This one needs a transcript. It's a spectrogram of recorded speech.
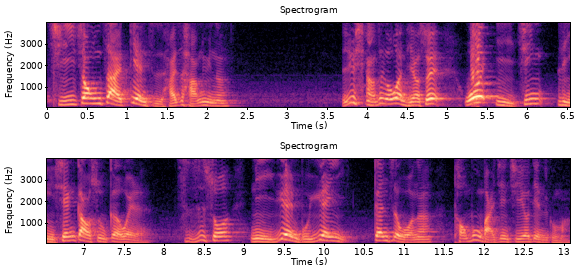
集中在电子还是航运呢？你就想这个问题啊。所以我已经领先告诉各位了，只是说你愿不愿意跟着我呢，同步买进绩优电子股吗？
